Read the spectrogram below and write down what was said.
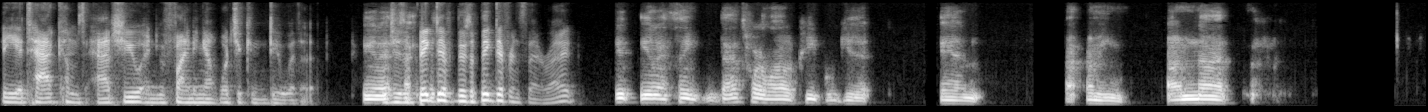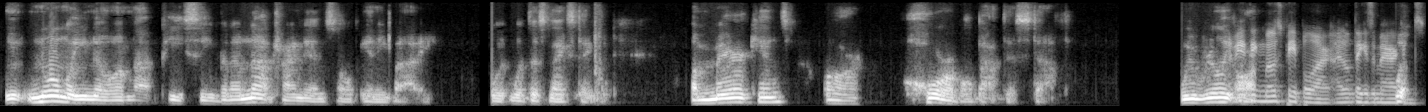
the attack comes at you and you're finding out what you can do with it And I- which is a I big diff there's a big difference there right it, and I think that's where a lot of people get. And I, I mean, I'm not. Normally, you know, I'm not PC, but I'm not trying to insult anybody with, with this next statement. Americans are horrible about this stuff. We really I, mean, I think most people are i don't think it's americans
